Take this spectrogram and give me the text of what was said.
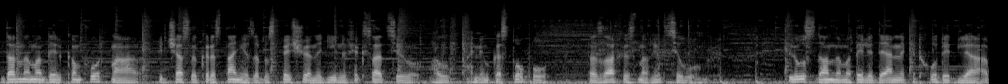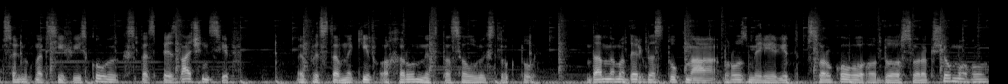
Дана модель комфортна під час використання забезпечує надійну фіксацію гал- та захист ноги в цілому. Плюс дана модель ідеально підходить для абсолютно всіх військових спецпризначенців, представників охоронних та силових структур. Дана модель доступна в розмірі від 40 до 47,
